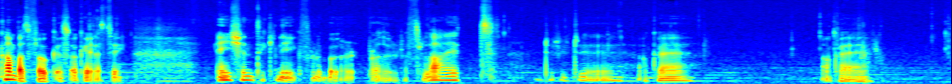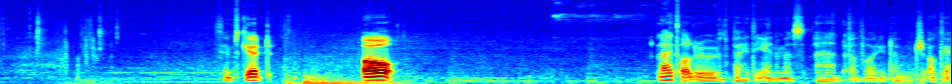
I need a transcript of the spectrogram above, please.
Combat focus. Okay, let's see. Ancient technique for the Brotherhood of Light. Okay. Okay. Seems good. Oh! Light all the runes by hitting enemies and avoiding damage. Okay.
